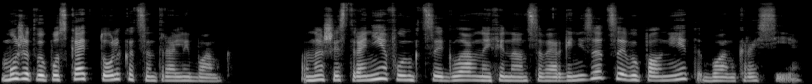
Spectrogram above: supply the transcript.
может выпускать только Центральный банк. В нашей стране функции главной финансовой организации выполняет Банк России.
